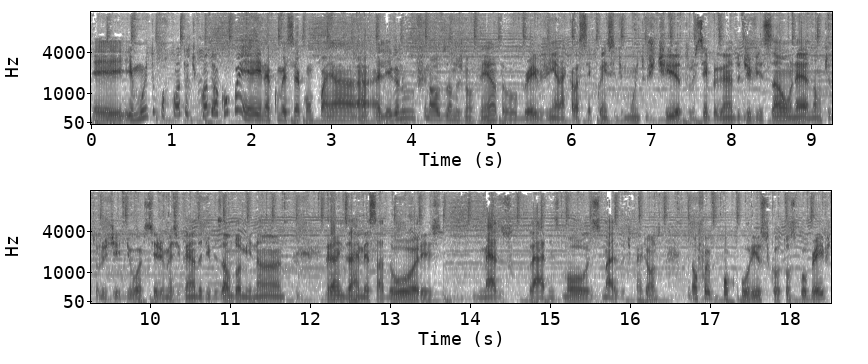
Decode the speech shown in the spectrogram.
E, e, muito por conta de quando eu acompanhei, né? Comecei a acompanhar a, a, liga no final dos anos 90. O Brave vinha naquela sequência de muitos títulos, sempre ganhando divisão, né? Não títulos de, de World Series, mas ganhando divisão, dominando, grandes arremessadores, Madison Clevin Smoles, mais o Tipper Jones. Então foi um pouco por isso que eu torço pro Braves.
